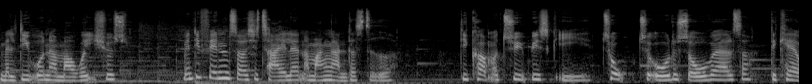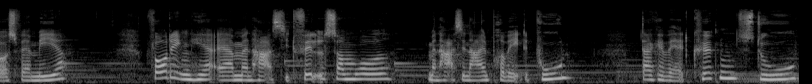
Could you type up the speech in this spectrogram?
Maldiverne og Mauritius, men de findes også i Thailand og mange andre steder. De kommer typisk i 2-8 soveværelser. Det kan også være mere. Fordelen her er, at man har sit fællesområde, man har sin egen private pool, der kan være et køkken, stue,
